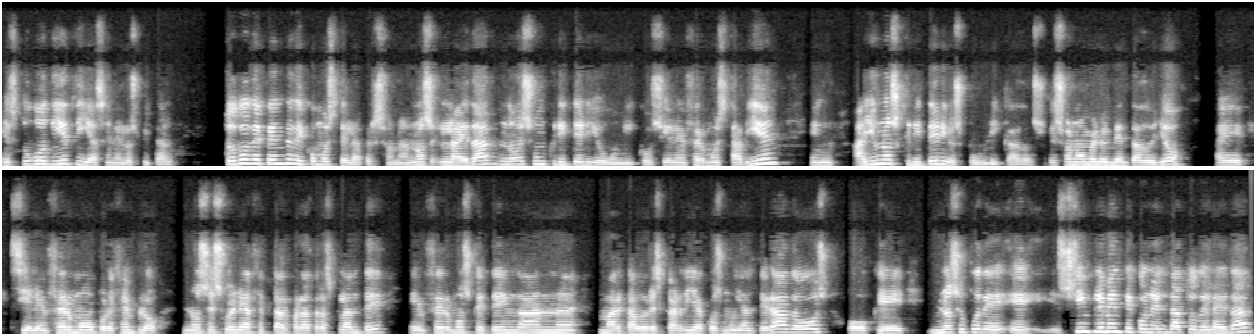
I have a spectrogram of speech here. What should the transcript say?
Estuvo 10 días en el hospital. Todo depende de cómo esté la persona. la edad no es un criterio único. Si el enfermo está bien, hay unos criterios publicados. Eso no me lo he inventado yo. Eh, si el enfermo, por ejemplo, no se suele aceptar para trasplante, enfermos que tengan eh, marcadores cardíacos muy alterados o que no se puede, eh, simplemente con el dato de la edad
